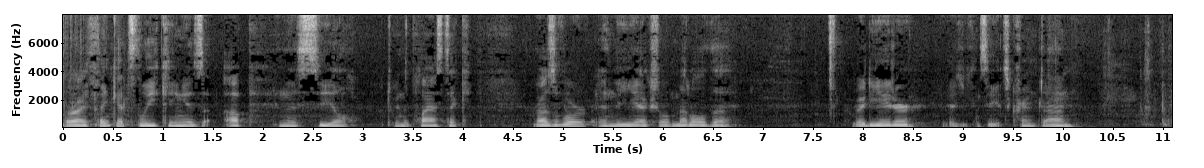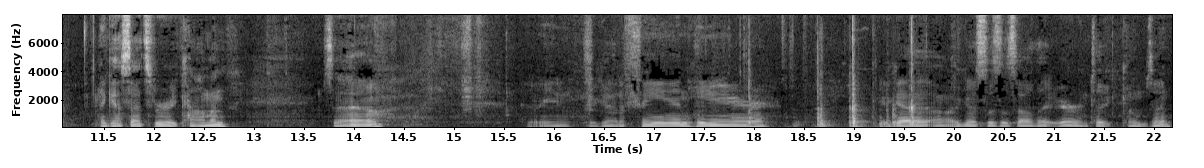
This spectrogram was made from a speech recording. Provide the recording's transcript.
Where I think it's leaking is up in the seal between the plastic reservoir and the actual metal of the radiator. As you can see, it's crimped on. I guess that's very common. So, I mean, we got a fan here. We got, oh, I guess this is how the air intake comes in.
